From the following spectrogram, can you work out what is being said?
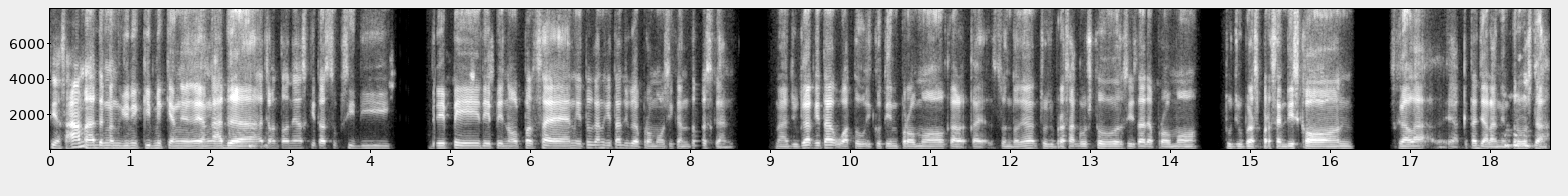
Ya sama dengan gimmick-gimmick yang yang ada. Contohnya kita subsidi DP, DP 0%, itu kan kita juga promosikan terus kan. Nah juga kita waktu ikutin promo, kalau kayak contohnya 17 Agustus, kita ada promo 17% diskon, segala ya kita jalanin terus dah.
